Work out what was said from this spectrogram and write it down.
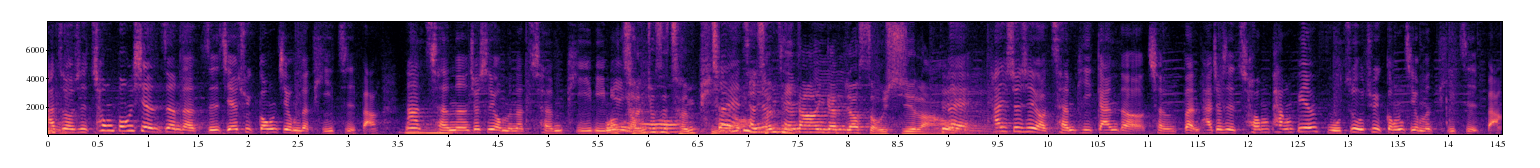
它就是冲锋陷阵的直接去攻击我们的体脂肪。那陈呢，就是我们的陈皮里面有陈就是陈皮对陈皮大家应该比较熟悉啦。哦对，它就是有陈皮苷的成分，它就是从旁边辅助去攻击我们体脂肪。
